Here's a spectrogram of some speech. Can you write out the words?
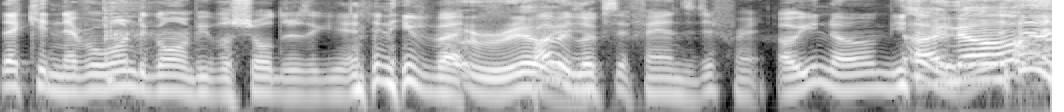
that kid never wanted to go on people's shoulders again, and he but Really? probably looks at fans different. Oh, you know him. You I know.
